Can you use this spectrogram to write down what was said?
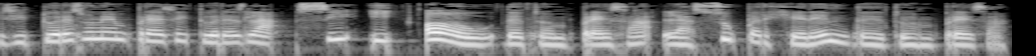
Y si tú eres una empresa y tú eres la CEO de tu empresa, la supergerente de tu empresa,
